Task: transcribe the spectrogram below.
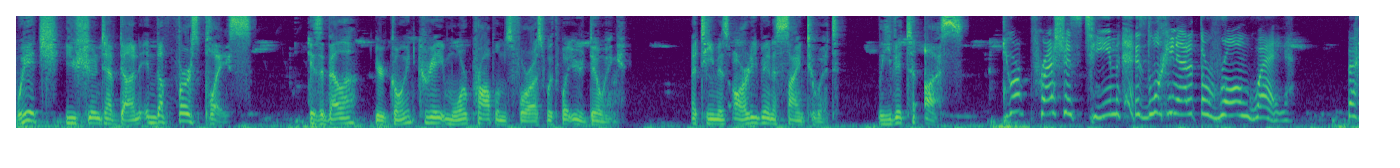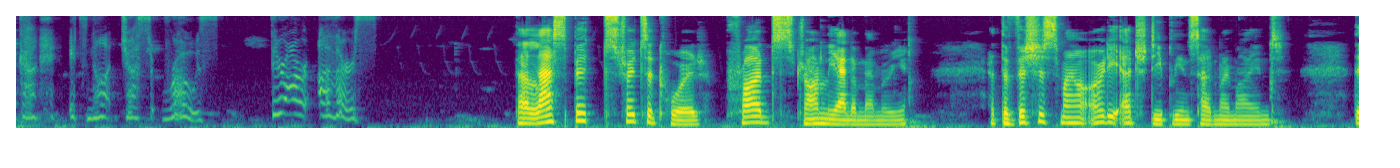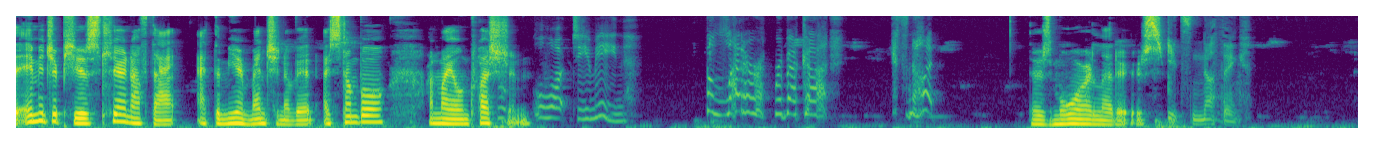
Which you shouldn't have done in the first place. Isabella, you're going to create more problems for us with what you're doing. A team has already been assigned to it. Leave it to us. your precious team is looking at it the wrong way. Becca, it's not just Rose. There are others. That last bit strikes a chord, prods strongly at a memory, at the vicious smile already etched deeply inside my mind. The image appears clear enough that, at the mere mention of it, I stumble on my own question. What do you mean? The letter, Rebecca! It's not. There's more letters. It's nothing.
